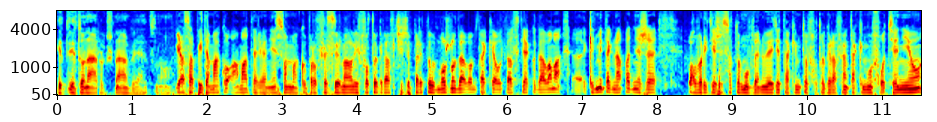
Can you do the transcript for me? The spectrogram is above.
je, je to náročná věc. No. Ja sa pýtam ako amatér, ja nie som ako profesionálny fotograf, čiže preto možno dávam také otázky, ako dávam. A e, keď mi tak napadne, že hovoríte, že sa tomu venujete takýmto fotografiám, takému foteniu,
